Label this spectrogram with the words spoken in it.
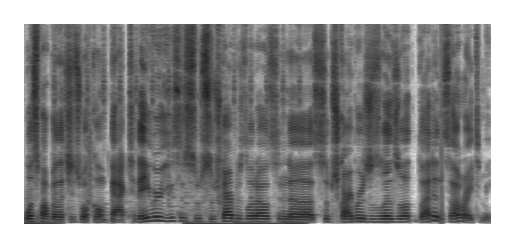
What's poppin' legends? Welcome back. Today we're using some subscribers loadouts and uh, subscribers loadouts. That didn't sound right to me.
